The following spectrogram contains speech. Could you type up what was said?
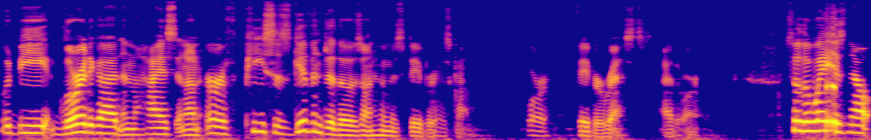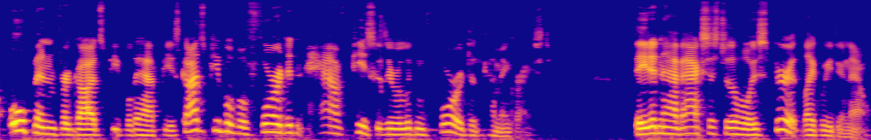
would be glory to God in the highest, and on earth peace is given to those on whom his favor has come, or favor rests, either or. So the way is now open for God's people to have peace. God's people before didn't have peace because they were looking forward to the coming Christ. They didn't have access to the Holy Spirit like we do now.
